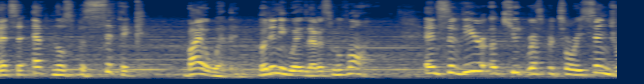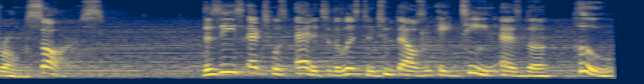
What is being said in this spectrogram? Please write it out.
That's an ethnospecific bioweapon. But anyway, let us move on. And severe acute respiratory syndrome, SARS. Disease X was added to the list in 2018 as the WHO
